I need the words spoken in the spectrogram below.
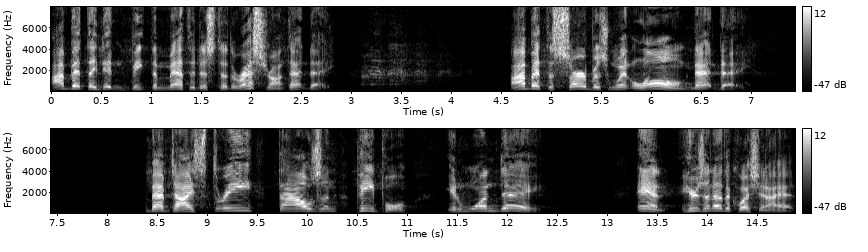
I bet they didn't beat the Methodists to the restaurant that day. I bet the service went long that day. Baptized 3,000 people in one day. And here's another question I had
